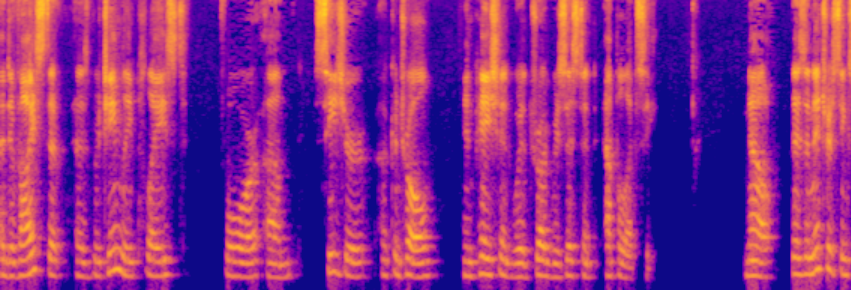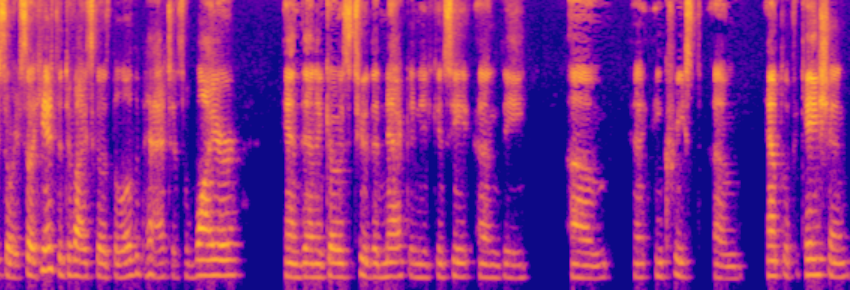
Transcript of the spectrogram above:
a device that is routinely placed for um, seizure uh, control in patient with drug-resistant epilepsy. Now, there's an interesting story. So here's the device goes below the patch. It's a wire, and then it goes to the neck, and you can see and the um, uh, increased um, amplification.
